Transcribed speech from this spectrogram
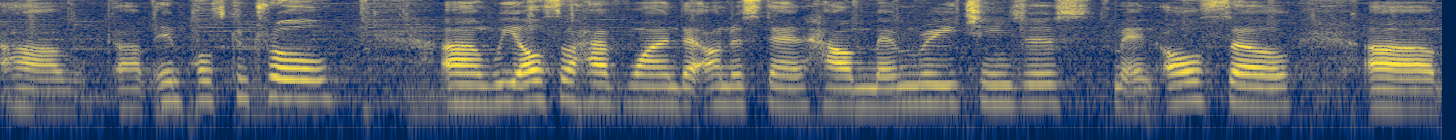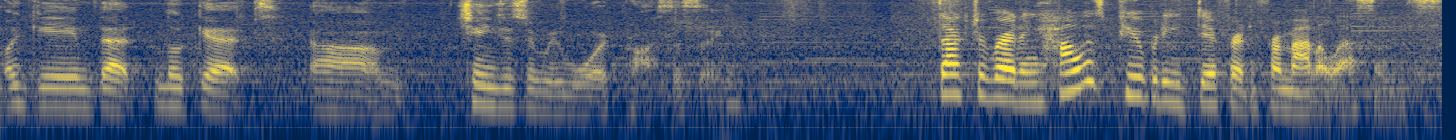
um, um, impulse control. Uh, we also have one that understands how memory changes and also um, a game that look at um, changes in reward processing. Dr. Redding, how is puberty different from adolescence?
